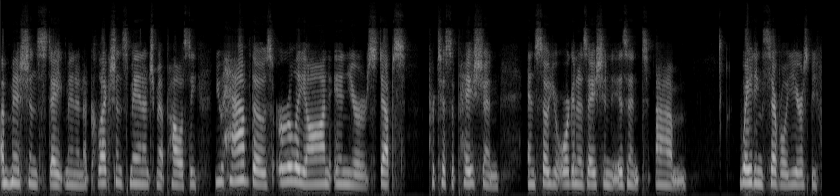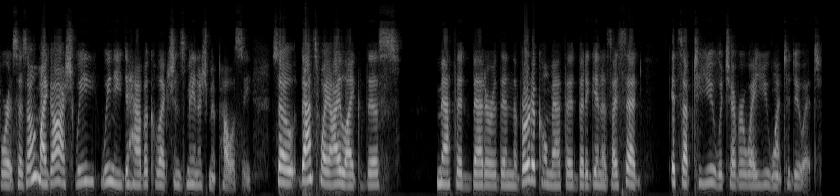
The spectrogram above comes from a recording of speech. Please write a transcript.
a mission statement and a collections management policy. You have those early on in your steps participation. And so your organization isn't um, waiting several years before it says, oh my gosh, we, we need to have a collections management policy. So that's why I like this method better than the vertical method. But again, as I said, it's up to you whichever way you want to do it.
